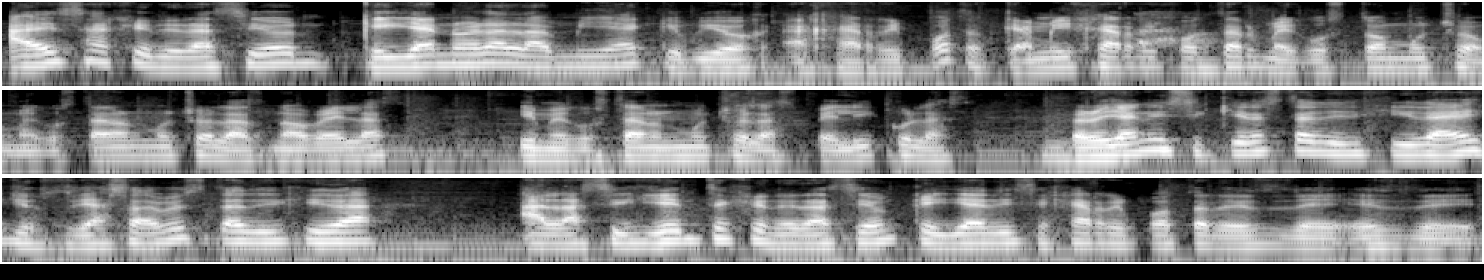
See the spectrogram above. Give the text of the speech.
a esa generación que ya no era la mía que vio a Harry Potter. Que a mí Harry Potter me gustó mucho, me gustaron mucho las novelas y me gustaron mucho las películas. Pero ya ni siquiera está dirigida a ellos, ya sabes, está dirigida a la siguiente generación que ya dice Harry Potter es de, es de,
